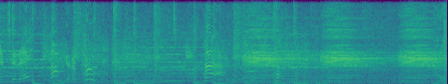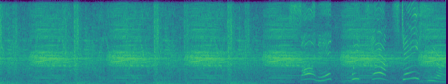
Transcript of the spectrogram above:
and today I'm gonna prove it. Ha! Sonic, we can't stay here.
